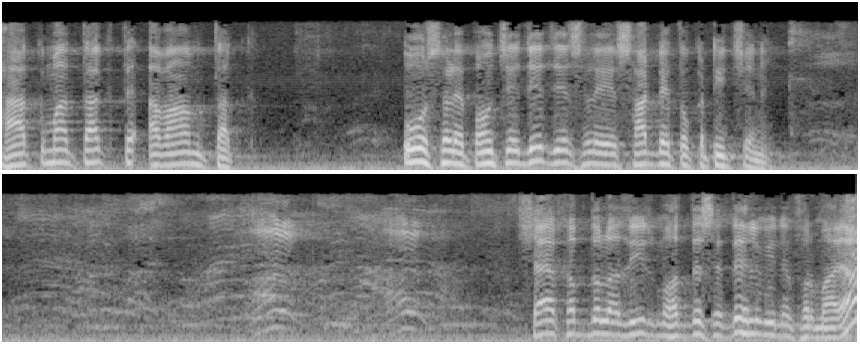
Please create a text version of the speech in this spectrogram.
حاقم تک تے عوام تک اس لیے پہنچے جے جسے سڈے تو کٹیچے نے۔ شیخ ابد ال عزیز محدث دہلوی نے فرمایا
